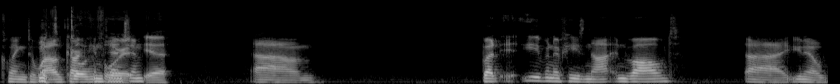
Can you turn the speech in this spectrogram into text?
cling to wild card contention. yeah. Um, but even if he's not involved, uh, you know,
